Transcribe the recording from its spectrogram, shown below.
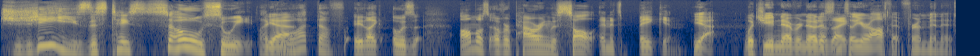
"Jeez, this tastes so sweet!" Like Yeah. what the? F-? It like it was almost overpowering the salt, and it's bacon. yeah, which you never notice like- until you're off it for a minute.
